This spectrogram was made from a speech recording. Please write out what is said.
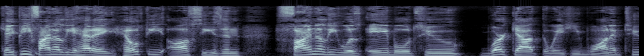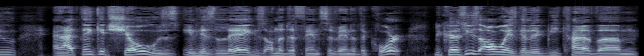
KP finally had a healthy offseason, finally was able to work out the way he wanted to, and I think it shows in his legs on the defensive end of the court because he's always going to be kind of, um,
